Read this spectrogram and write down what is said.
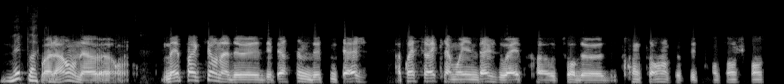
Mais pas que. Voilà, on a, mais pas que, on a des personnes de tout âge. Après, c'est vrai que la moyenne d'âge doit être euh, autour de, 30 ans, un peu plus de 30 ans, je pense.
